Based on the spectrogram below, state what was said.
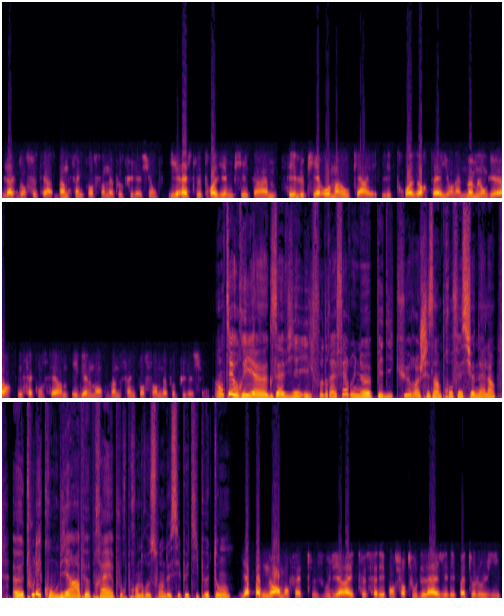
là, dans ce cas, 25% de la population. Il reste le troisième pied, quand même. C'est le pied romain ou carré. Les trois orteils ont la même longueur et ça concerne également 25% de la population. En théorie, euh, Xavier, il faudrait faire une pédicure chez un professionnel. Hein. Euh, tous les combien à peu près pour prendre soin de ces petits petons? Il n'y a pas de norme, en fait. Je vous dirais que ça dépend surtout de l'âge et des pathologies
